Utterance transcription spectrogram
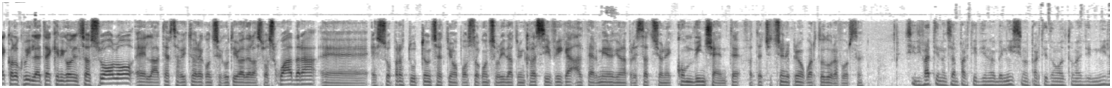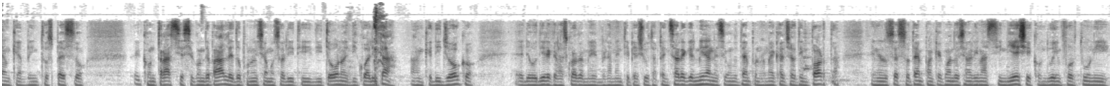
Eccolo qui il tecnico del Sassuolo, è la terza vittoria consecutiva della sua squadra eh, e soprattutto un settimo posto consolidato in classifica al termine di una prestazione convincente, fatta eccezione il primo quarto d'ora forse? Sì, difatti non siamo partiti noi benissimo, è partito molto meglio il Milan che ha vinto spesso contrasti e seconde palle, dopo noi siamo saliti di tono e di qualità anche di gioco e devo dire che la squadra mi è veramente piaciuta. Pensare che il Milan nel secondo tempo non ha mai calciato in porta e nello stesso tempo anche quando siamo rimasti in 10 con due infortuni,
